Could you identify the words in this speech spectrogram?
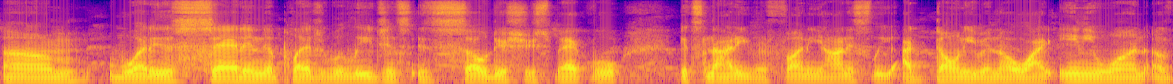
Um, what is said in the Pledge of Allegiance is so disrespectful. It's not even funny. Honestly, I don't even know why anyone of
